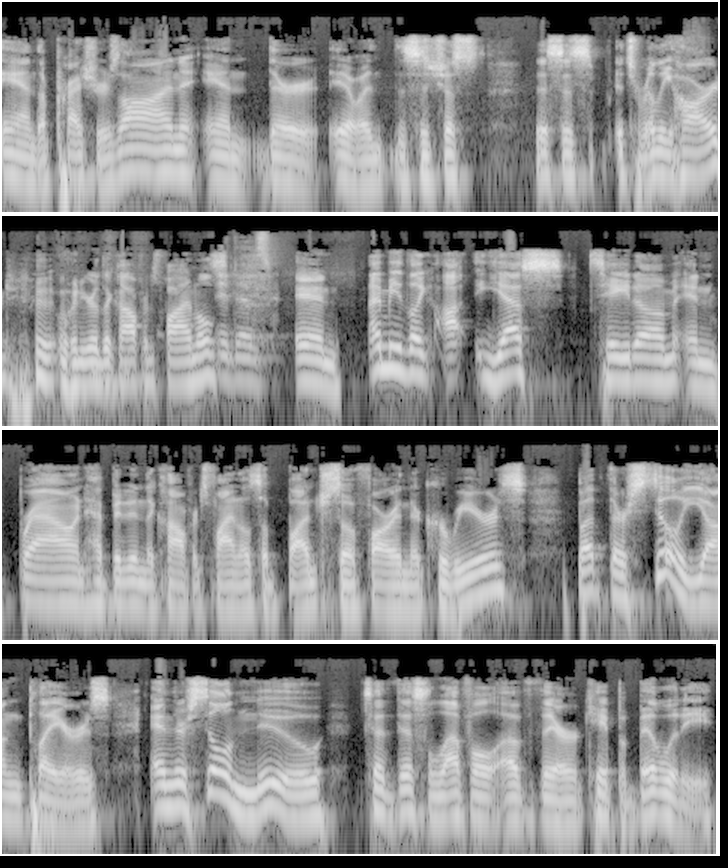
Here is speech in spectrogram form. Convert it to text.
and the pressure's on and they're, you know, and this is just this is it's really hard when you're in the conference finals. It is. And I mean like uh, yes, Tatum and Brown have been in the conference finals a bunch so far in their careers, but they're still young players and they're still new to this level of their capability.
